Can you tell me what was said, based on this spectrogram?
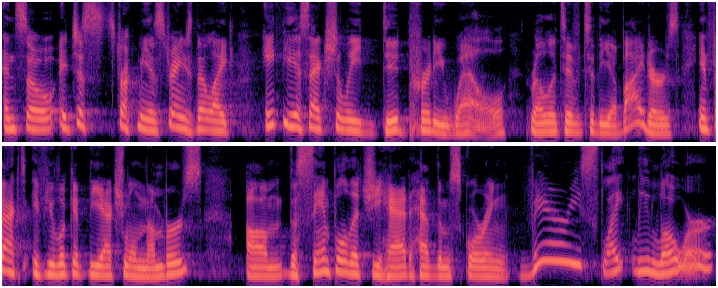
And so it just struck me as strange that like atheists actually did pretty well relative to the abiders. In fact, if you look at the actual numbers, um, the sample that she had had them scoring very slightly lower,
